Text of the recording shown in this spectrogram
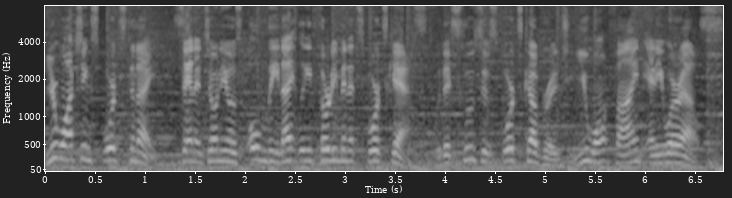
You're watching Sports2Nite, San Antonio's only nightly 30 minute sportscast with exclusive sports coverage you won't find anywhere else.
